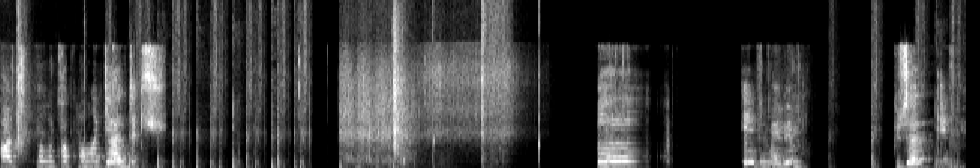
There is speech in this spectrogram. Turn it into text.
Artık konu katmana geldik. Ve evim evim. Güzel evim.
